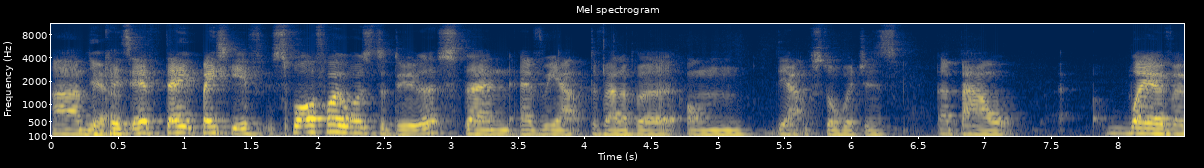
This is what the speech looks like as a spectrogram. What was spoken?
um, Yeah. because if they basically if Spotify was to do this then every app developer on the App Store which is about way over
